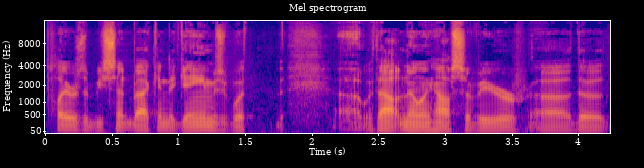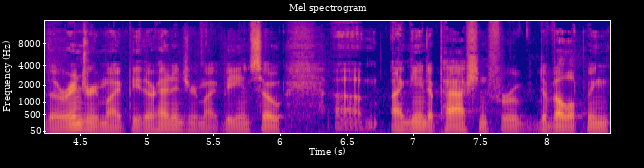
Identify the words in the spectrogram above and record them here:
players would be sent back into games with uh, without knowing how severe uh, the, their injury might be, their head injury might be. And so um, I gained a passion for developing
